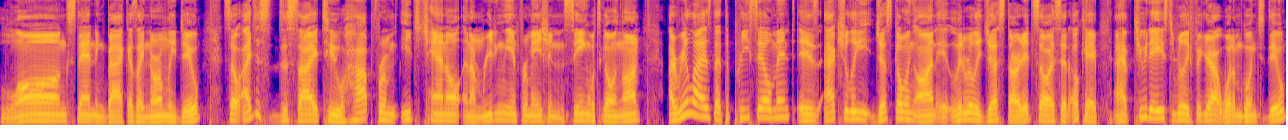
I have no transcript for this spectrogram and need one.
long standing back as I normally do. So I just decide to hop from each channel and I'm reading the information and seeing what's going on. I realized that the pre sale mint is actually just going on. It literally just started. So I said, okay, I have two days to really figure out what I'm going to do.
